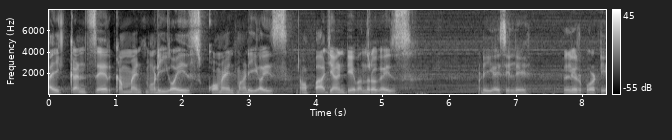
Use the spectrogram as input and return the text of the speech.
like and share comment ಮಾಡಿ ಗೈಸ್ ಕಾಮೆಂಟ್ ಮಾಡಿ ಗೈಸ್ ನಮ್ಮ ಪಾಜಿ ಆಂಟಿ ಬಂದರು ಗೈಸ್ ನೋಡಿ ಗೈಸ್ ಇಲ್ಲಿ ಎಳ್ನೀರು ಪೋಟಿ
